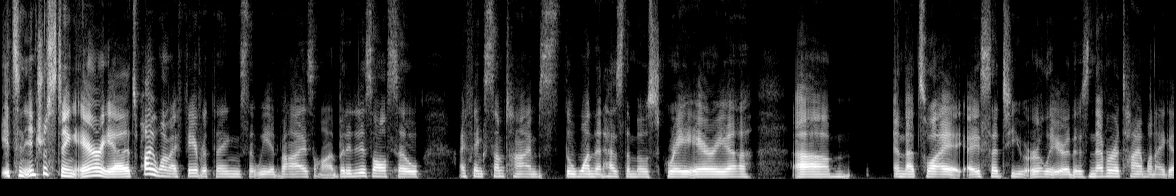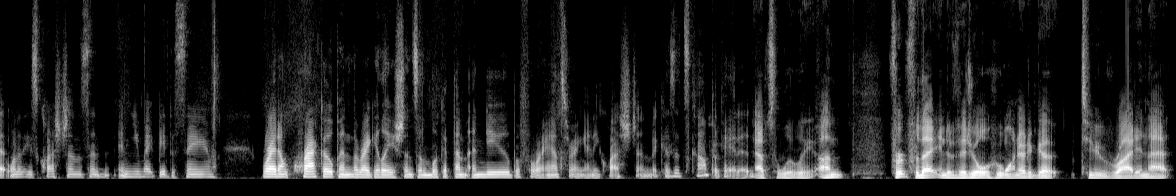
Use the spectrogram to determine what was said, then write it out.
it's an interesting area. It's probably one of my favorite things that we advise on, but it is also, I think, sometimes the one that has the most gray area. Um, and that's why I said to you earlier, there's never a time when I get one of these questions, and, and you might be the same, where I don't crack open the regulations and look at them anew before answering any question because it's complicated. Absolutely. Um, for for that individual who wanted to go to ride in that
